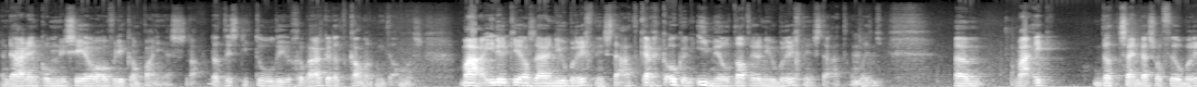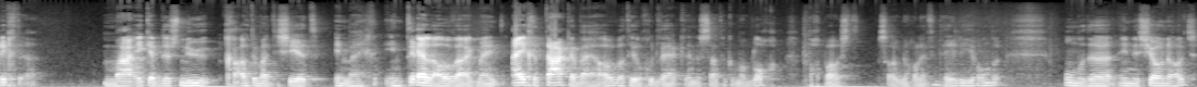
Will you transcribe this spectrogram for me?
En daarin communiceren we over die campagnes. Nou, dat is die tool die we gebruiken. Dat kan ook niet anders. Maar iedere keer als daar een nieuw bericht in staat, krijg ik ook een e-mail dat er een nieuw bericht in staat. Omdat Mhm. je, Ehm, maar ik, dat zijn best wel veel berichten. Maar ik heb dus nu geautomatiseerd in, mijn, in Trello, waar ik mijn eigen taken bij hou, wat heel goed werkt. En dat staat ook op mijn blog, blogpost. Dat zal ik nog wel even delen hieronder, onder de, in de show notes.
